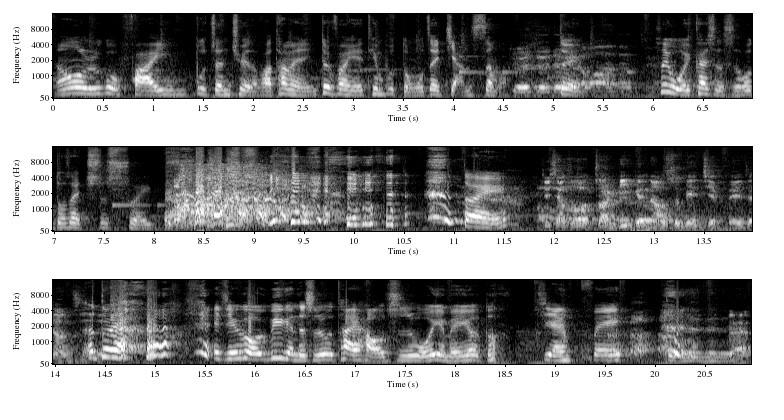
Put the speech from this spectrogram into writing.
然后如果发音不正确的话，他们对方也听不懂我在讲什么，对对对对。所以我一开始的时候都在吃水果，对，就想说转 vegan，然后顺便减肥这样子。啊对啊，哎、结果 vegan 的食物太好吃，我也没有多 减肥。对对对对，本来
